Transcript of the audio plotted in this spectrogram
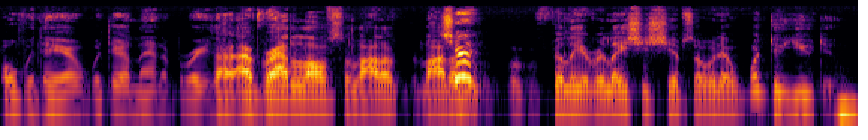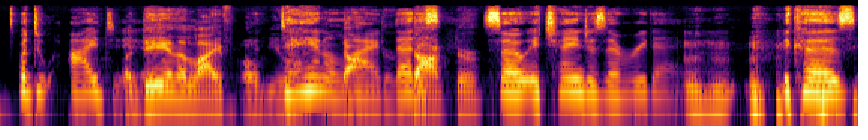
over there with the Atlanta Braves? I, I've rattled off a lot of a lot Sure. of affiliate relationships over there. What do you do? what do I do? A day in the life of your day in doctor. life. That is- doctor. Mm-hmm. so it changes every day. because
